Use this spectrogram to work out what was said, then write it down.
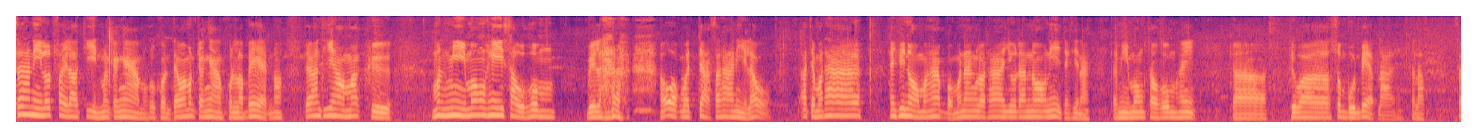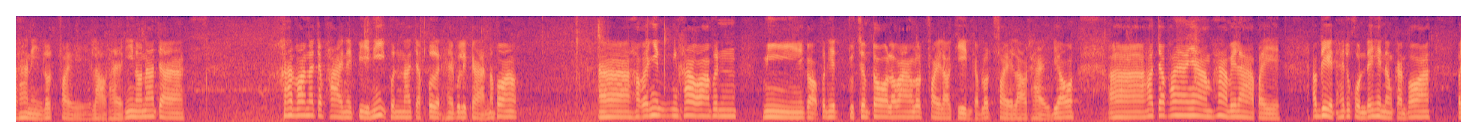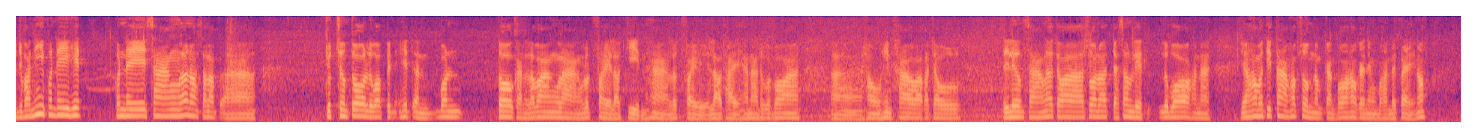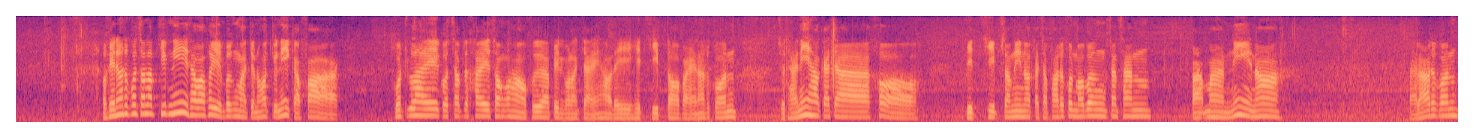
สถานีรถไฟลาวจีนมันก็งามทุกคน แต่ว่ามันก็งามคนละแบบเนาะแต่อันที่เฮามากคือ มันมีมองให้เสาหม เวลาเอาออกมาจากสถานีแล้ว อาจจะมาท่าให้พี่น้องมาฮับบอกมานั่งรอท่าอยู่ด้านนอกนี่จังสินะก็มีมองเสาหมให้ก็ถือว่าสมบูรณ์แบบหลายสำหรับสถานีรถไฟลาวไทยนี่เนาะน่าจะ คาดว่าน่าจะภายในปีนี้เพิ่นน่าจะเปิดให้บริการเนะเพราะว่าอ่าเขาก็ยินยินข่าวว่าเพิ่นมีก็เพิ่นเฮ็ดจุดเชื่อมต่อระหว่างรถไฟลาวจีนกับรถไฟลาวไทยเดี๋ยวอ่าเขาจะพยายามหาเวลาไป อัปเดตให้ทุกคนได้เห็นนำกันเพราะว่าปัจจุบันนี้เพิ่นได้เฮ็ดเพิ่นได้สร้างแล้วเนาะสำหรับอ่าจุดเชื่อมต่อหรือว่าเป็นเฮ็ดอันบอนต่อกันระหว่างรางรถไฟลาวจีนหารถไฟลาวไทยฮะนะทุกคนเพราะว่าอ่าเฮาเห็นข่าวว่าเขาเจ้าได้เริ่มสร้างแล้วแต่ว่าส่วนว่าจะสำเร็จหรือบ่ฮะนะเดี๋ยวเรามาติดตามรับชมนำกันเพราะว่าเรากันยังบานได้ไปเนาะโอเคเนาะทุกคนสำหรับคลิปนี้ถ้าว่าเพื่อนเบิ่งมาจนฮอตอยู่นี่ก็ฝาก กดไลค์กดซับสไครต์ช่องของเราเพื่อเป็นกำลังใจให้เราได้เฮ็ดคลิปต่อไปนะทุกคน สุดท้ายนี้เราก็จะขอปิดคลิปซ้ำนี้เนาะก็จะพาทุกคนมาเบิ้งสั้นๆประมาณนี้เนาะไปแล้วทุกคน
